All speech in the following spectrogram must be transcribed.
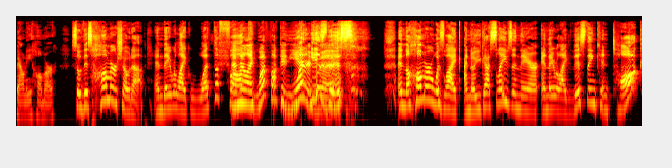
bounty hummer. So this Hummer showed up, and they were like, "What the fuck?" And they're like, what fucking year what is, is this? this? and the Hummer was like, I know you got slaves in there. And they were like, this thing can talk?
